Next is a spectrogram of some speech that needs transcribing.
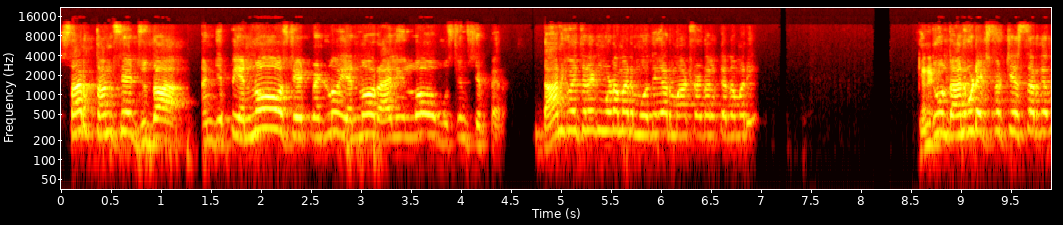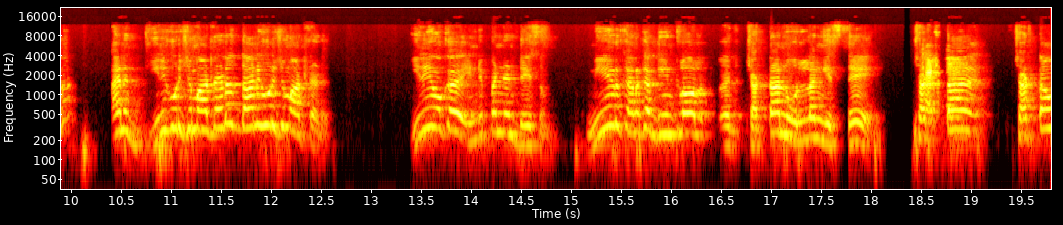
సర్ తన్సే జుదా అని చెప్పి ఎన్నో స్టేట్మెంట్లు ఎన్నో ర్యాలీల్లో ముస్లిమ్స్ చెప్పారు. దానికి వ్యతిరేకంగా కూడా మరి మోదీ గారు మాట్లాడాలి కదా మరి? హిందువులు దాన్ని కూడా ఎక్స్పెక్ట్ చేస్తారు కదా? ఆయన దీని గురించి మాట్లాడదు దాని గురించి మాట్లాడదు ఇది ఒక ఇండిపెండెంట్ దేశం. మీరు కనుక దీంట్లో చట్టాన్ని ఉల్లంఘిస్తే చట్ట చట్టం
